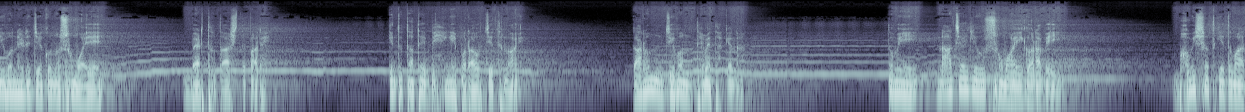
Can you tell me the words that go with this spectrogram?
জীবনের যে কোনো সময়ে ব্যর্থতা আসতে পারে। কিন্তু তাতে ভেঙে পড়া উচিত নয়। কারণ জীবন থেমে থাকে না। তুমি না চাইলেও সময় গড়াবেই। ভবিষ্যৎকে তোমার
